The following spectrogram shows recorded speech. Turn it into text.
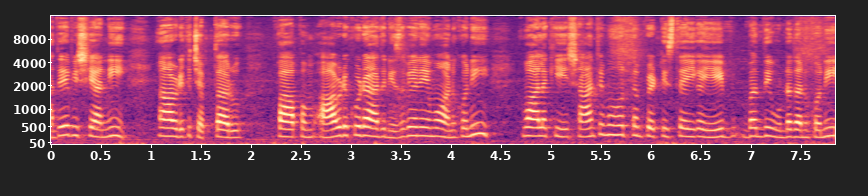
అదే విషయాన్ని ఆవిడికి చెప్తారు. పాపం ఆవిడ కూడా అది నిజమేనేమో అనుకొని వాళ్ళకి శాంతి ముహూర్తం పెట్టిస్తే ఇక ఏ ఇబ్బంది ఉండదనుకొని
